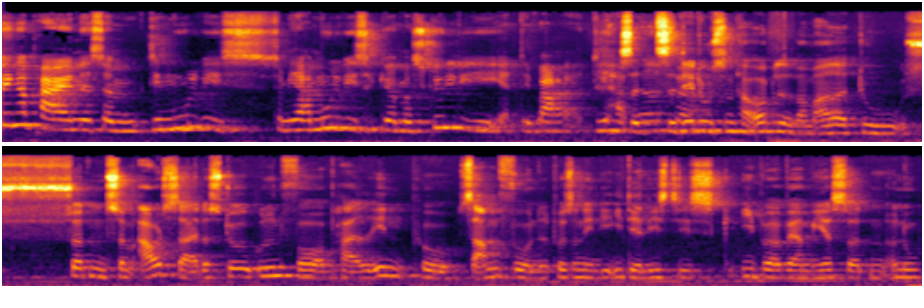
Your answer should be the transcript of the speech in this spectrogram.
fingerpegende, som, de muligvis, som jeg har muligvis har gjort mig skyldig i, at det var, de har så, været Så det du sådan har oplevet var meget, at du sådan som outsider stod udenfor og pegede ind på samfundet, på sådan en idealistisk, I bør være mere sådan, og nu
